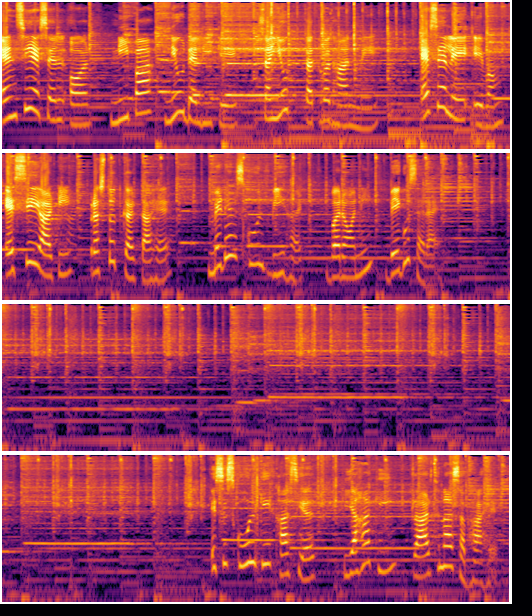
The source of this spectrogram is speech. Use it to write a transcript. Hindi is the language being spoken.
एनसीएसएल और नीपा न्यू दिल्ली के संयुक्त तत्वाधान में SLA एवं एस प्रस्तुत करता है मिडिल स्कूल बीहट, बरौनी, बेगूसराय। इस स्कूल की खासियत यहाँ की प्रार्थना सभा है।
